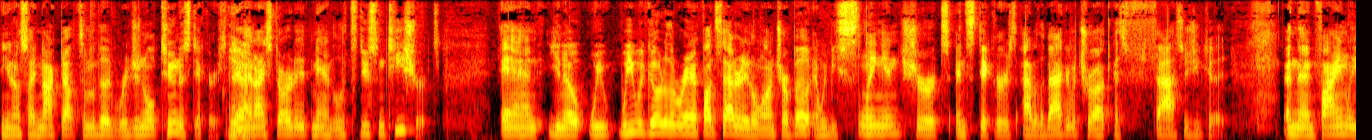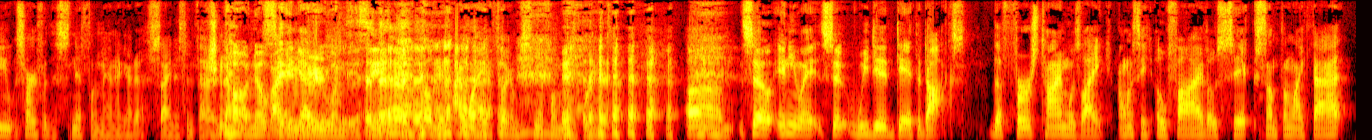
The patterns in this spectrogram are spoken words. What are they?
You know, so I knocked out some of the original tuna stickers, and Yeah. then I started, man, let's do some T-shirts. And you know, we we would go to the ramp on Saturday to launch our boat, and we'd be slinging shirts and stickers out of the back of a truck as fast as you could. And then finally, sorry for the sniffling, man. I got a sinus infection. No, no, I think everyone's the same. I'm like, I feel like I'm sniffling my brain. Um, so anyway, so we did Day at the Docks. The first time was like, I want to say 05, 06, something like that.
